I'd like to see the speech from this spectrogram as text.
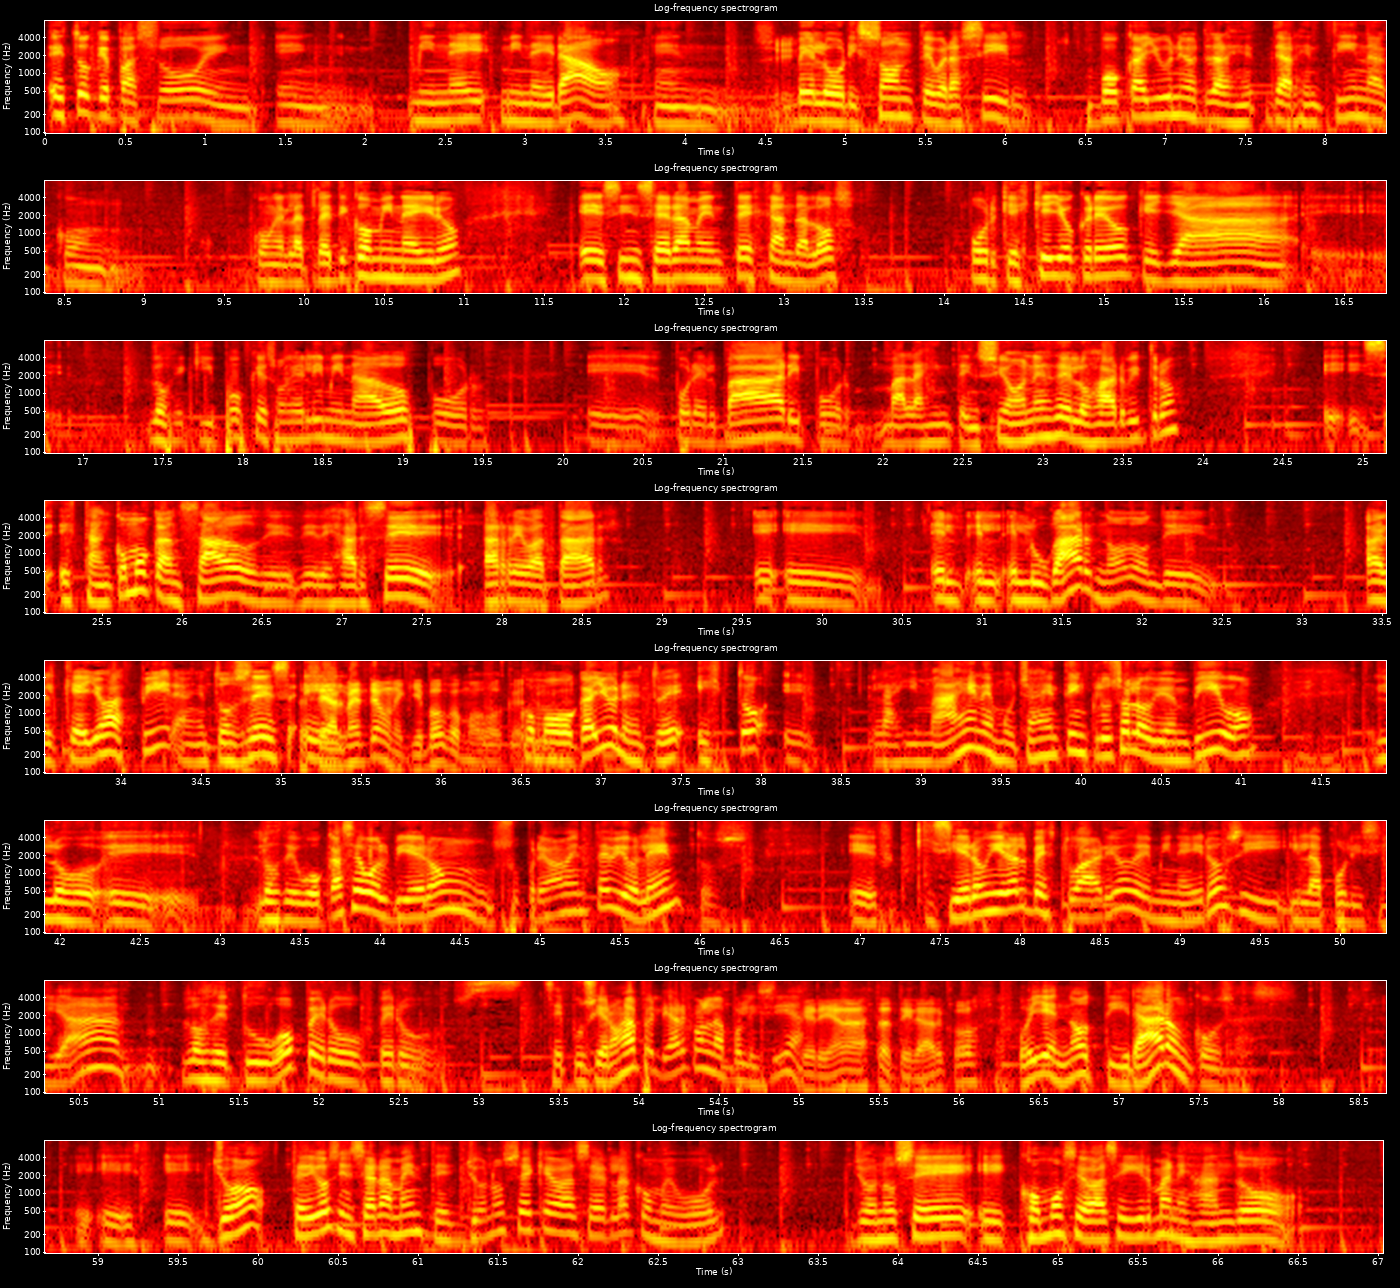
Esto que pasó en, en Mineirao, en Belo Horizonte, Brasil, Boca Juniors de, Argentina con, con el Atlético Mineiro, es sinceramente escandaloso. Porque es que yo creo que ya eh, los equipos que son eliminados por, eh, por el VAR y por malas intenciones de los árbitros, eh, están como cansados de, dejarse arrebatar el, el, lugar, ¿no? Donde al que ellos aspiran. Entonces, especialmente un equipo como Boca. Como Boca Juniors. Entonces, esto, las imágenes, mucha gente incluso lo vio en vivo. Los, los de Boca se volvieron supremamente violentos. Eh, quisieron ir al vestuario de Mineiros y, la policía los detuvo, pero, pero se pusieron a pelear con la policía. Querían hasta tirar cosas. Oye, no, tiraron cosas. Eh, eh, yo te digo sinceramente, yo no sé qué va a hacer la Comebol. Yo no sé cómo se va a seguir manejando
